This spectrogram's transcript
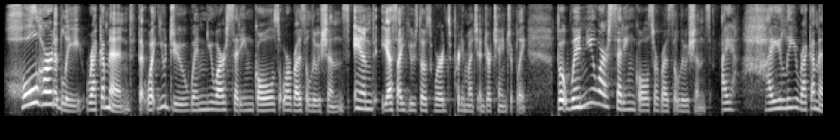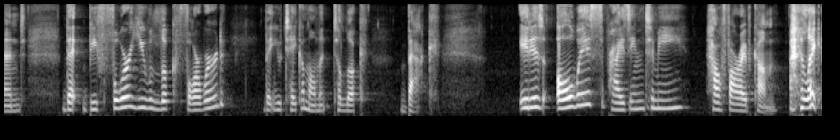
wholeheartedly recommend that what you do when you are setting goals or resolutions, and yes, I use those words pretty much interchangeably, but when you are setting goals or resolutions, I highly recommend that before you look forward, that you take a moment to look back. It is always surprising to me how far I've come like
